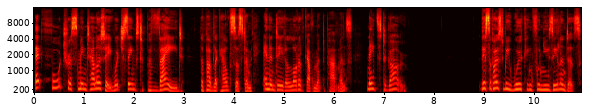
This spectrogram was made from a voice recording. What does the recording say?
That fortress mentality, which seems to pervade the public health system and indeed a lot of government departments, needs to go. They're supposed to be working for New Zealanders.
